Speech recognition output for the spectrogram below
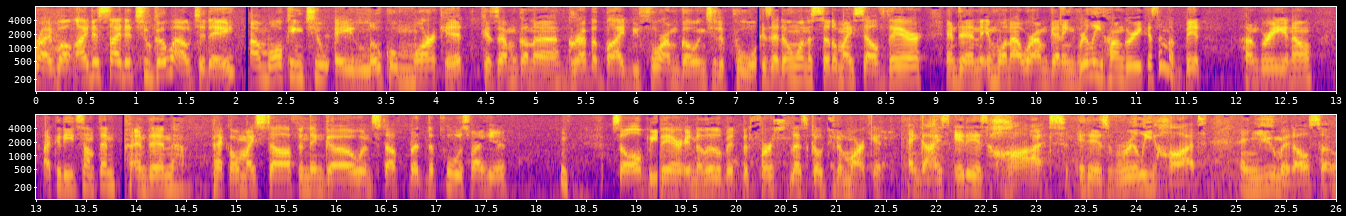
Alright, well, I decided to go out today. I'm walking to a local market because I'm gonna grab a bite before I'm going to the pool because I don't want to settle myself there. And then in one hour, I'm getting really hungry because I'm a bit hungry, you know. I could eat something and then pack all my stuff and then go and stuff. But the pool is right here. So I'll be there in a little bit, but first let's go to the market. And guys, it is hot. It is really hot and humid also.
